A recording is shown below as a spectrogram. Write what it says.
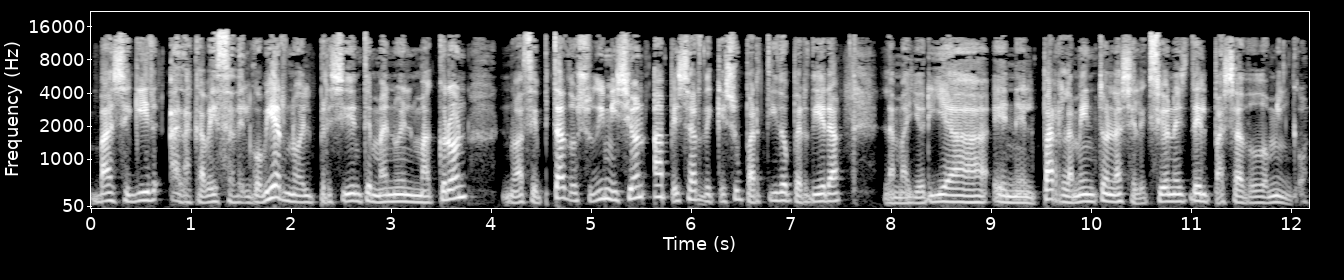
va a seguir a la cabeza del gobierno. El presidente Emmanuel Macron no ha aceptado su dimisión a pesar de que su partido perdiera la mayoría en el Parlamento en las elecciones del pasado domingo.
